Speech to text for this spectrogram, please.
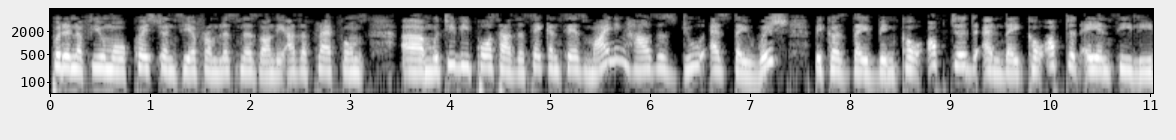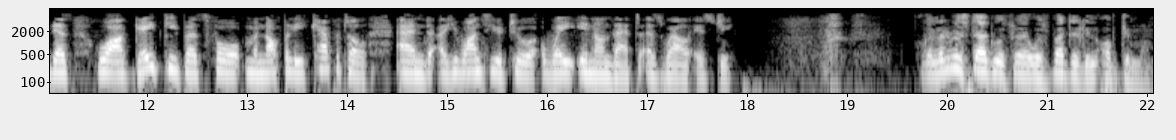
put in a few more questions here from listeners on the other platforms. Um, Mutibi the second says, mining houses do as they wish because they've been co-opted and they co-opted ANC leaders who are gatekeepers for monopoly capital. And uh, he wants you to weigh in on that as well, SG. Okay, let me start with uh, with Patrick in Optimum.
